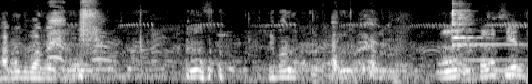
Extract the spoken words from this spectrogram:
हातात बांधायचं त्याला तेच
